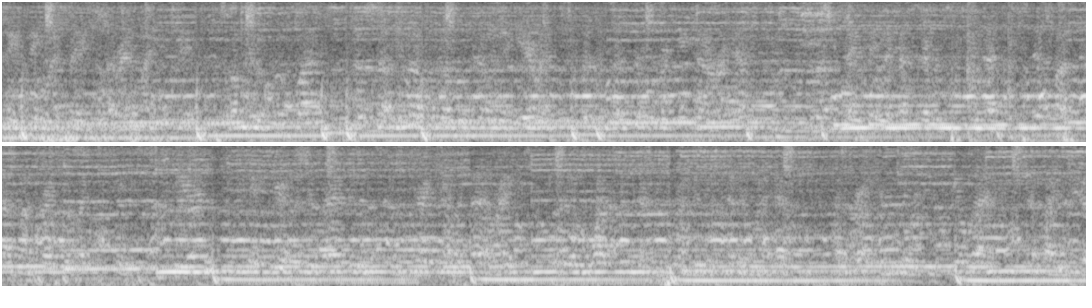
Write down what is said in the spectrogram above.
same thing, let's say, I read my I'm you ear, but just right same thing, like like, here, back, and I'm gonna do. That's right. You feel that, that's like, you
